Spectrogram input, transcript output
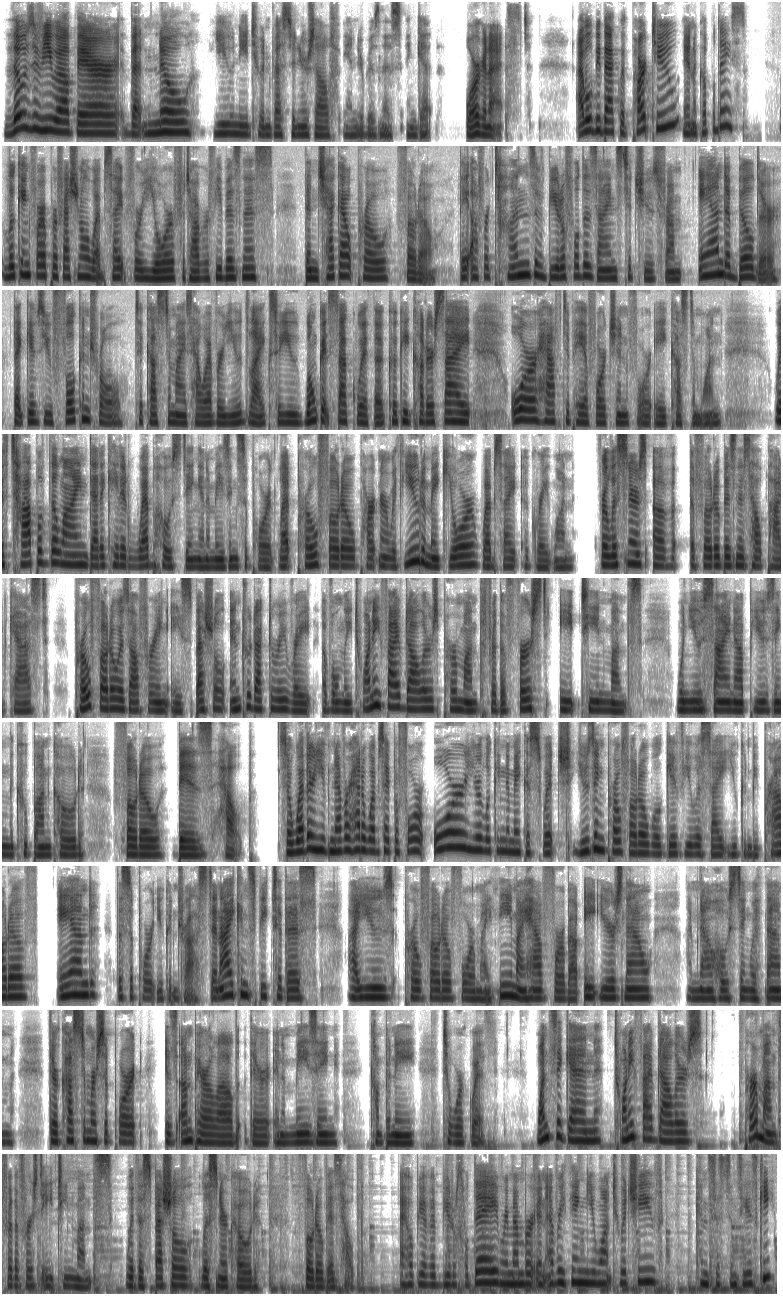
those of you out there that know you need to invest in yourself and your business and get organized. I will be back with part two in a couple days. Looking for a professional website for your photography business? Then check out ProPhoto. They offer tons of beautiful designs to choose from and a builder that gives you full control to customize however you'd like so you won't get stuck with a cookie cutter site or have to pay a fortune for a custom one. With top of the line dedicated web hosting and amazing support, let ProPhoto partner with you to make your website a great one. For listeners of the Photo Business Help podcast, ProPhoto is offering a special introductory rate of only $25 per month for the first 18 months when you sign up using the coupon code PHOTOBIZHELP. So, whether you've never had a website before or you're looking to make a switch, using ProPhoto will give you a site you can be proud of and the support you can trust. And I can speak to this. I use ProPhoto for my theme. I have for about eight years now. I'm now hosting with them. Their customer support is unparalleled. They're an amazing company to work with. Once again, $25 per month for the first 18 months with a special listener code PHOTOBIZHELP. I hope you have a beautiful day. Remember, in everything you want to achieve, consistency is key.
